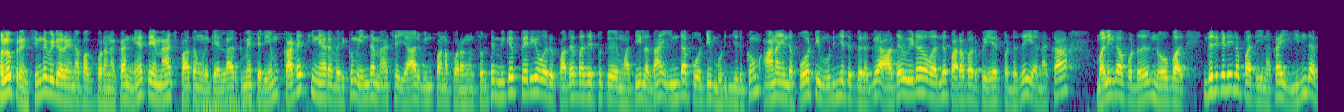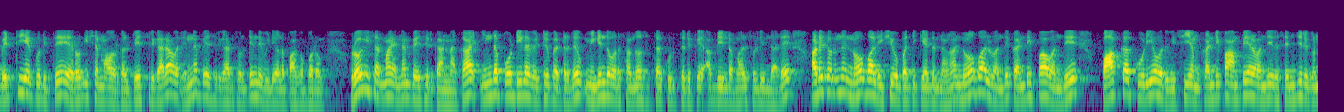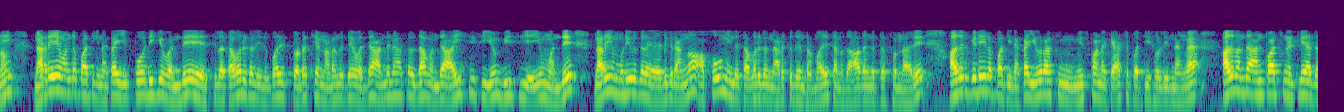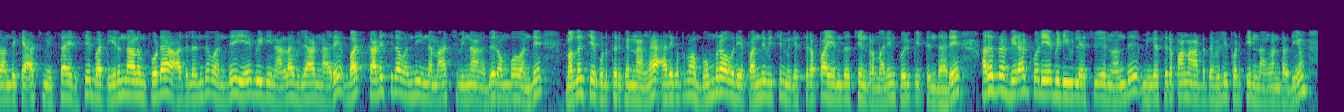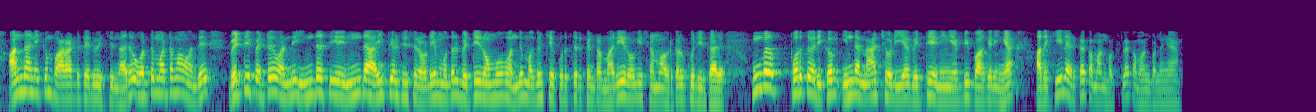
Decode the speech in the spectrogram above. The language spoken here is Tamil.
ஹலோ ஃப்ரெண்ட்ஸ் இந்த வீடியோவில் என்ன பார்க்க போகிறேன்னாக்கா நேற்றைய மேட்ச் பார்த்தவங்களுக்கு எல்லாருக்குமே தெரியும். கடைசி நேரம் வரைக்கும் இந்த மேட்சை யார் வின் பண்ண போகிறாங்கன்னு சொல்லிட்டு மிகப்பெரிய ஒரு பதபதைப்புக்கு மத்தியில் தான் இந்த போட்டி முடிஞ்சிருக்கும். ஆனால் இந்த போட்டி முடிஞ்சிட்ட பிறகு அதை விட வந்து பரபரப்பு ஏற்பட்டது எனக்கா மலிங்கா போட்டது நோபால் இதற்கிடையில் பார்த்தீங்கன்னாக்கா இந்த வெற்றியை குறித்து ரோஹித் சர்மா அவர்கள் பேசியிருக்காரு. அவர் என்ன பேசியிருக்காருன்னு சொல்லிட்டு இந்த வீடியோவில் பார்க்க போகிறோம் ரோஹித் சர்மா என்ன பேசியிருக்காருனாக்கா இந்த போட்டியில் வெற்றி பெற்றது மிகுந்த ஒரு சந்தோஷத்தை கொடுத்துருக்கு அப்படின்ற மாதிரி சொல்லியிருந்தாரு. அடுத்து வந்து நோபால் இஷ்யூவை பற்றி கேட்டிருந்தாங்க. நோபால் வந்து கண்டிப்பாக வந்து பார்க்கக்கூடிய ஒரு விஷயம். கண்டிப்பாக அம்பையர் வந்து இதை செஞ்சுருக்கணும். நிறைய வந்து பார்த்தீங்கன்னாக்கா இப்போதைக்கு வந்து சில தவறுகள் இது மாதிரி தொடர்ச்சியாக நடந்துகிட்டே வருது. அந்த நேரத்தில் தான் வந்து ஐசிசியும் பிசிஐயும் வந்து நிறைய முடிவுகளை எடுக்கிறாங்க. அப்பவும் இந்த தவறுகள் நடக்குதுன்ற மாதிரி தனது ஆதங்கத்தை சொன்னார். அதற்கிடையில் பார்த்தீங்கன்னாக்கா யுவராஜ் சிங் மிஸ் பண்ண கேட்சை பற்றி சொல்லியிருந்தாங்க. அது வந்து அன்பார்ச்சுனேட்லி அது வந்து கேட்ச் மிஸ் ஆயிடுச்சு. பட் இருந்தாலும் கூட அதுலேருந்து வந்து ஏபிடி நல்லா விளையாடினாரு. பட் கடைசியில் வந்து இந்த மேட்ச் வின் ஆனது ரொம்ப வந்து மகிழ்ச்சியை கொடுத்துருக்குன்னாங்க. அதுக்கப்புறமா பும்ராவுடைய பந்து வீச்சு மிக சிறப்பாக இருந்துச்சுன்ற மாதிரியும் குறிப்பிட்டிருந்தாரு அதுக்கப்புறம் விராட் கோலி ஏபிடி டிவிலியர்ஸ் வந்து மிக சிறப்பான ஆட்டத்தை வெளிப்படுத்தியிருந்தாங்கன்றதையும் அந்த அணிக்கும் பாராட்டு தெரிவிச்சிருந்தாரு. ஒட்டுமொத்தமாக வந்து வெற்றி பெற்று வந்து இந்த சி இந்த ஐபிஎல் சீசனுடைய முதல் வெற்றி ரொம்பவும் வந்து மகிழ்ச்சியை கொடுத்துருக்குன்ற மாதிரி ரோஹித் சர்மா அவர்கள் கூறியிருக்காரு. உங்களை பொறுத்த வரைக்கும் இந்த மேட்சோடைய வெற்றியை நீங்கள் எப்படி பார்க்குறீங்க? அதை கீழே இருக்க கமெண்ட் பாக்ஸில் கமெண்ட் பண்ணுங்கள்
